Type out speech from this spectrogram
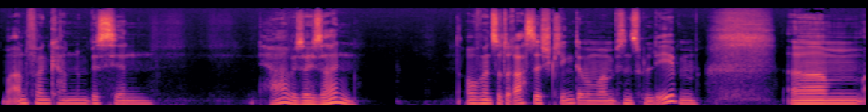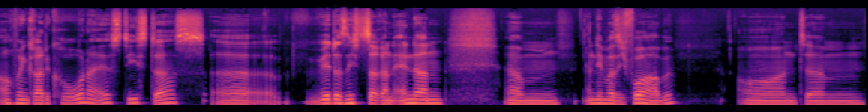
mal anfangen kann, ein bisschen, ja, wie soll ich sagen, auch wenn es so drastisch klingt, aber mal ein bisschen zu leben. Ähm, auch wenn gerade Corona ist, dies, das, äh, wird das nichts daran ändern, ähm, an dem, was ich vorhabe. Und ähm,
